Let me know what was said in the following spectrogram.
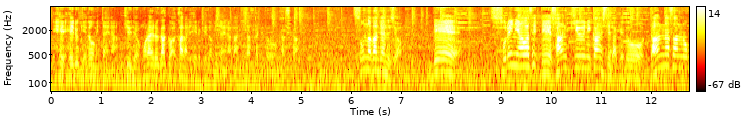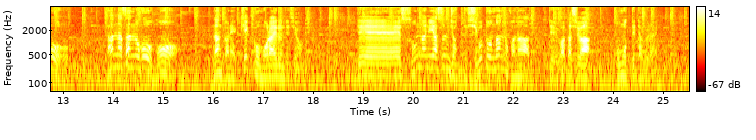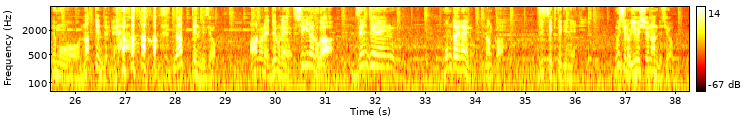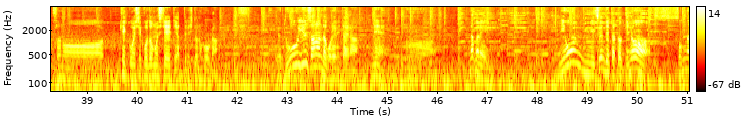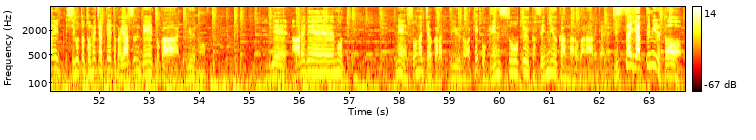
減るけどみたいな。給料もらえる額はかなり減るけどみたいな感じだったけど確か。そんな感じなんですよ。でそれに合わせて産休に関してだけど旦那さんの方旦那さんの方もなんかね結構もらえるんですよ。でそんなに休んじゃって仕事になるのかなって私は思ってたぐらい。でもなってんだよね。なってんですよ。あのねでもね不思議なのが全然問題ないの。なんか実績的に。むしろ優秀なんですよ。その結婚して子供してってやってる人の方が。いやどういう差なんだこれみたいな。ね。うん。なんかね日本に住んでた時のそんなに仕事止めちゃってとか休んでとか言うの？であれでもうねそうなっちゃうからっていうのは結構幻想というか先入観なのかなみたいな。実際やってみると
